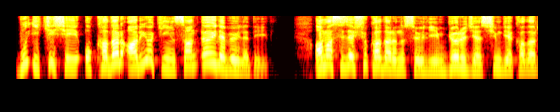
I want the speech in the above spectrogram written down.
Bu iki şeyi o kadar arıyor ki insan öyle böyle değil. Ama size şu kadarını söyleyeyim göreceğiz şimdiye kadar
